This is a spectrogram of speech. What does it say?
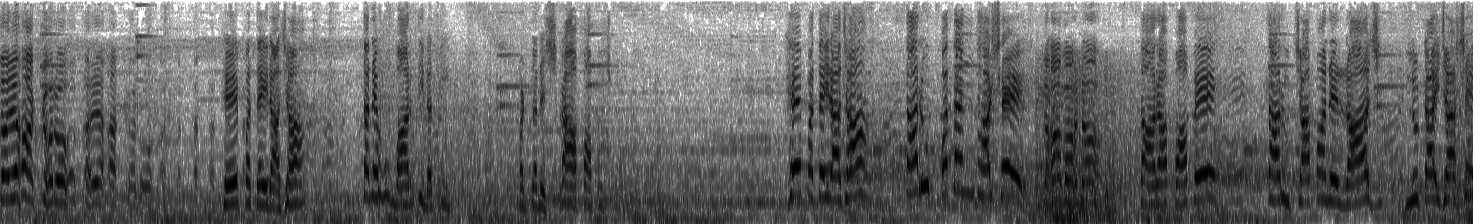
દયા કરો દયા કરો. હે પતઈ રાજા તને હું મારતી નથી પણ તને શ્રાપ આપું છું. હે પતઈ રાજા તારું પતન થશે. ના તારા પાપે તારું ચાપાને રાજ લૂંટાઈ જશે.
